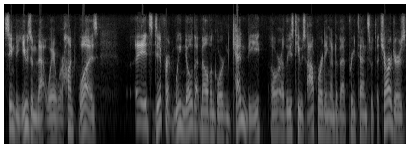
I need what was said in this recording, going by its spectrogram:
seem to use him that way. Where Hunt was it's different. We know that Melvin Gordon can be, or at least he was operating under that pretense with the Chargers,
